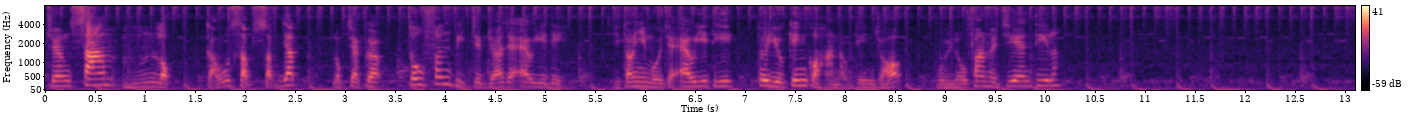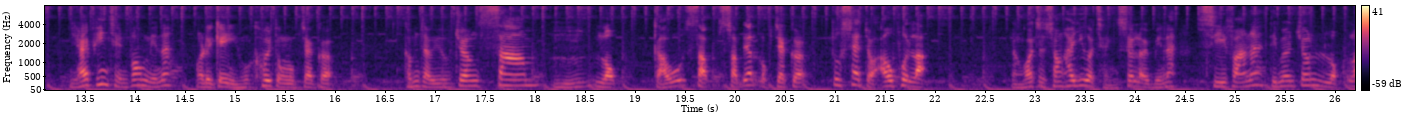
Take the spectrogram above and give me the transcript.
將三、五、六、九十、十一六隻腳都分別接咗一隻 L E D，而當然每隻 L E D 都要經過限流電阻回路翻去 G N D 啦。而喺編程方面呢，我哋既然要驅動六隻腳，咁就要將三、五、六九十十一六只脚都 set 咗 output 啦。嗱，我就想喺呢个程式里边咧示范咧点样将六粒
